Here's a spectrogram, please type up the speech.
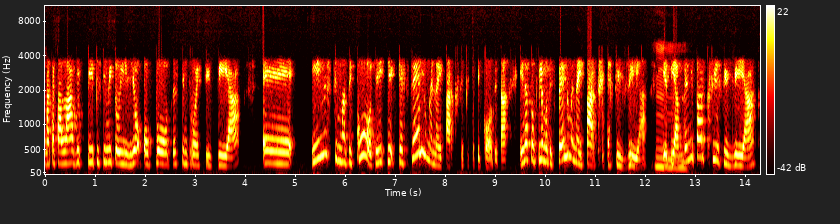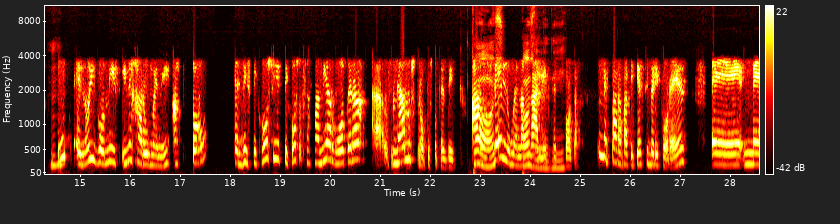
να καταλάβει τι επιθυμεί το ίδιο. Οπότε στην προεφηβεία ε, είναι σημαντικό και, και, θέλουμε να υπάρξει επιθετικότητα. Είναι αυτό που λέμε ότι θέλουμε να υπάρξει εφηβεία. Γιατί αν δεν υπάρξει εφηβεία, ούτε, ενώ οι γονείς είναι χαρούμενοι, αυτό ε, δυστυχώς ή ευτυχώς θα φανεί αργότερα με άλλους τρόπους το παιδί. Αν θέλουμε να βγάλει δηλαδή; επιθετικότητα. Με παραβατικές συμπεριφορές, ε, με,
